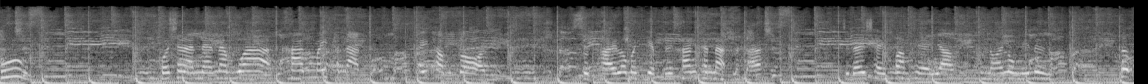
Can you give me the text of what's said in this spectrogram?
ฮู้เพราะฉะนั้นแนะนำว่าข้างไม่ถนัดให้ทำก่อน สุดท้ายเรามาเก็บด้วยข้างถนัดนะคะ จะได้ใช้ความพยายามน้อยลงนิดนึงฮึบ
